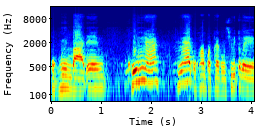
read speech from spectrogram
หกหมื่นบาทเอง คุ้มนะแลกกับความปลอดภัยของชีวิตตัวเอง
